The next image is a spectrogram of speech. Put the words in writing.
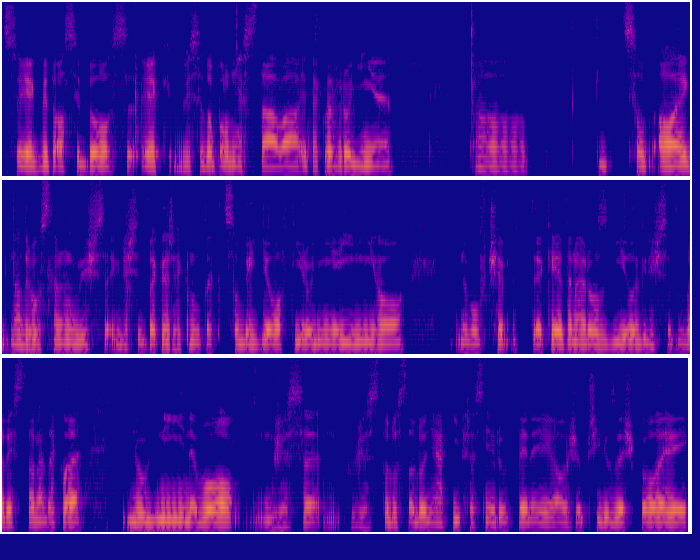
co, jak by to asi bylo, jak by se to podle mě stává i takhle v rodině. Co, ale na druhou stranu, když, se, když si to takhle řeknu, tak co bych dělal v té rodině jinýho, nebo v čem, jaký je ten rozdíl, když se to tady stane takhle nudný, nebo může se, může se to dostat do nějaký přesně rutiny, jo, že přijdu ze školy,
